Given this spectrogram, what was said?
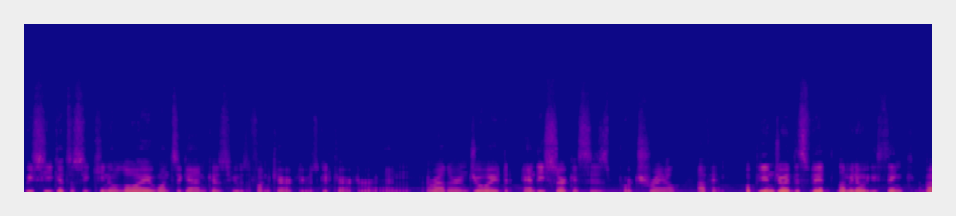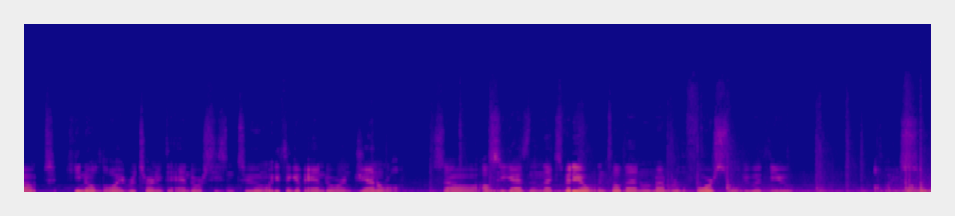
we see get to see Kino Loy once again because he was a fun character. He was a good character, and I rather enjoyed Andy Serkis's portrayal of him. Hope you enjoyed this vid. Let me know what you think about Kino Loy returning to Andor season two, and what you think of Andor in general. So I'll see you guys in the next video. Until then, remember the Force will be with you always.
